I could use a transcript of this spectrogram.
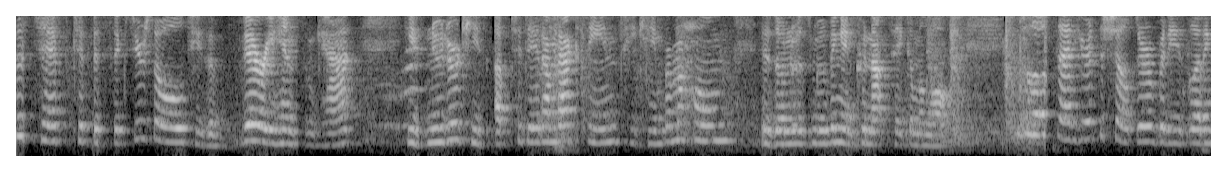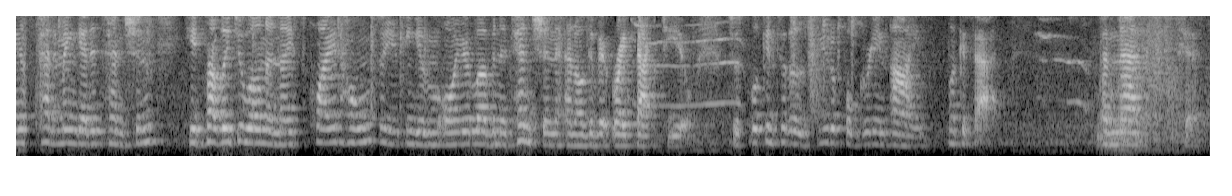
This is Tiff. Tiff is six years old. He's a very handsome cat. He's neutered. He's up to date on vaccines. He came from a home. His owner was moving and could not take him along. He's a little sad here at the shelter, but he's letting us pet him and get attention. He'd probably do well in a nice, quiet home, so you can give him all your love and attention, and I'll give it right back to you. Just look into those beautiful green eyes. Look at that. And that's Tiff.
